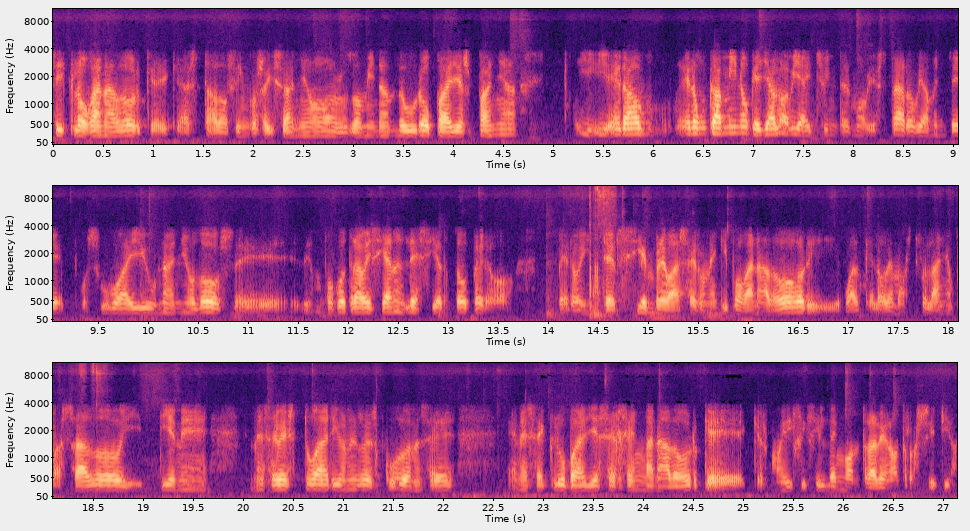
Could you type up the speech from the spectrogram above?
ciclo ganador que, que ha estado cinco o seis años dominando Europa y España y era era un camino que ya lo había hecho Inter Movistar. Obviamente, pues hubo ahí un año o dos eh, de un poco travesía en el desierto, pero, pero Inter siempre va a ser un equipo ganador, igual que lo demostró el año pasado, y tiene en ese vestuario, en ese escudo, en ese en ese club hay ese gen ganador que, es muy difícil de encontrar en otros sitios.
